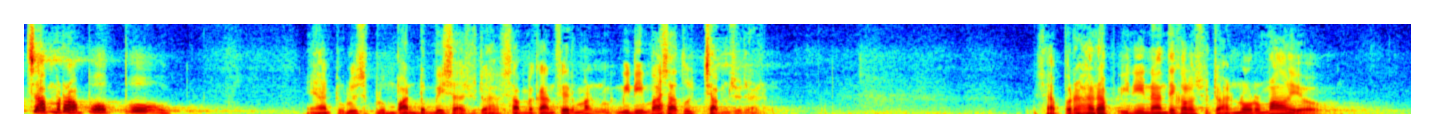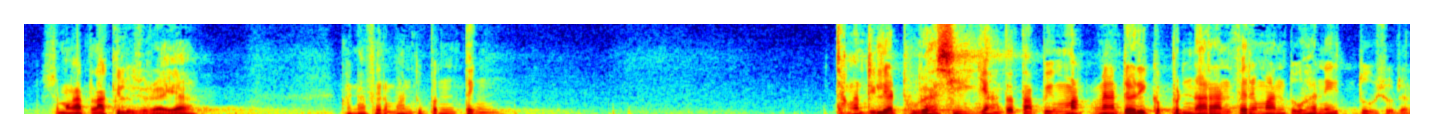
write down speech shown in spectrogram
jam rapopo. Ya dulu sebelum pandemi saya sudah sampaikan firman minimal satu jam sudah. Saya berharap ini nanti kalau sudah normal ya semangat lagi loh sudah ya. Karena firman itu penting. Jangan dilihat durasinya, tetapi makna dari kebenaran firman Tuhan itu, sudah.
